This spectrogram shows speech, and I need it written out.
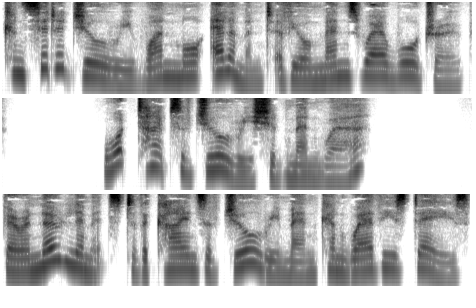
Consider jewelry one more element of your menswear wardrobe. What types of jewelry should men wear? There are no limits to the kinds of jewelry men can wear these days,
